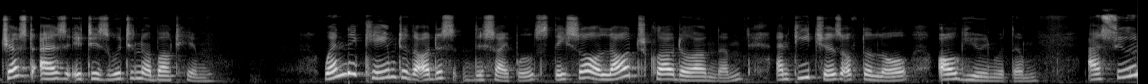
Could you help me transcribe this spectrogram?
just as it is written about him. When they came to the other disciples, they saw a large crowd around them and teachers of the law arguing with them. As soon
